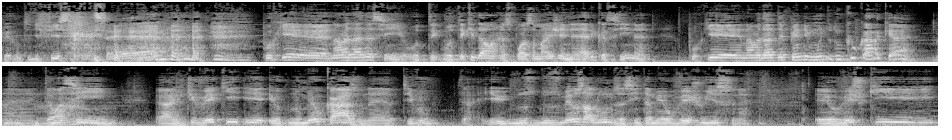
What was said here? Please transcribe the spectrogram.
pergunta difícil. É. Porque, na verdade, assim, eu vou ter, vou ter que dar uma resposta mais genérica, assim, né? Porque, na verdade, depende muito do que o cara quer. né? Então, assim, a gente vê que, eu, no meu caso, né? Eu tive. E nos, nos meus alunos, assim, também eu vejo isso, né? Eu vejo que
